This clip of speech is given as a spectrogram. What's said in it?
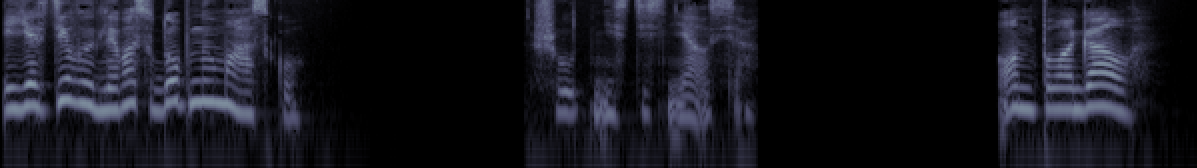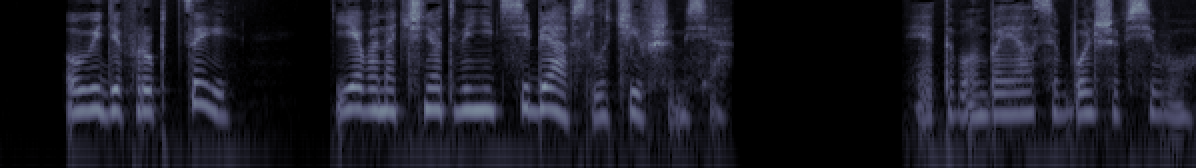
и я сделаю для вас удобную маску». Шут не стеснялся. Он полагал, увидев рубцы, Ева начнет винить себя в случившемся. Этого он боялся больше всего.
